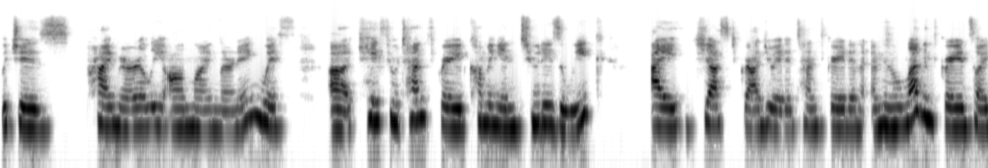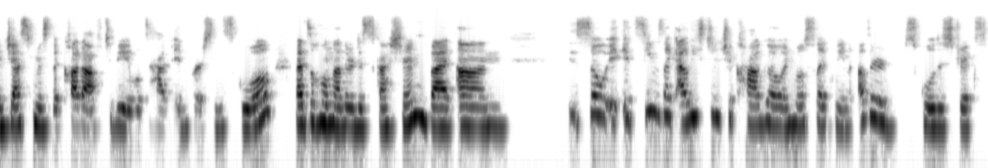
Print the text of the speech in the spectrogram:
which is primarily online learning with uh, K through 10th grade coming in two days a week. I just graduated 10th grade and I'm in 11th grade, so I just missed the cutoff to be able to have in-person school. That's a whole nother discussion, but um, so it, it seems like at least in Chicago and most likely in other school districts,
